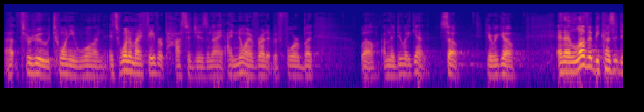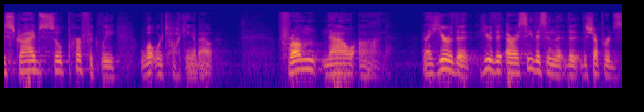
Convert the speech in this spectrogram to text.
uh, through 21. It's one of my favorite passages, and I, I know I've read it before, but, well, I'm going to do it again. So, here we go. And I love it because it describes so perfectly what we're talking about. From now on, and I hear the, hear the or I see this in the, the, the shepherds'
